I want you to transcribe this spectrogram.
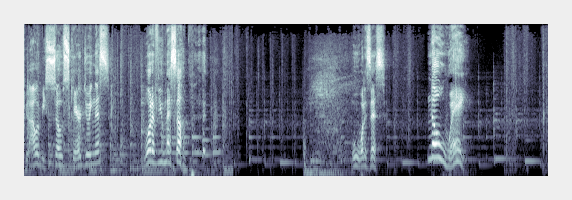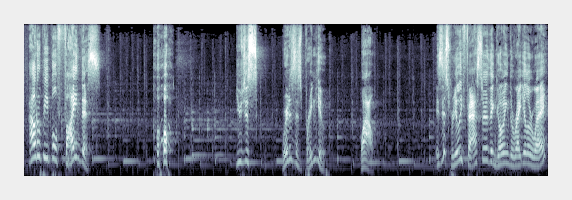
Dude, I would be so scared doing this. What if you mess up? Ooh, what is this? No way! How do people find this? you just... Where does this bring you? Wow. Is this really faster than going the regular way?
